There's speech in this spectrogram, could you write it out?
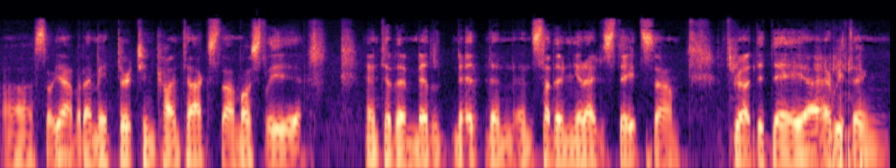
Uh, so yeah, but I made 13 contacts, uh, mostly into the mid, mid and, and southern United States. Um, throughout the day, uh, everything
